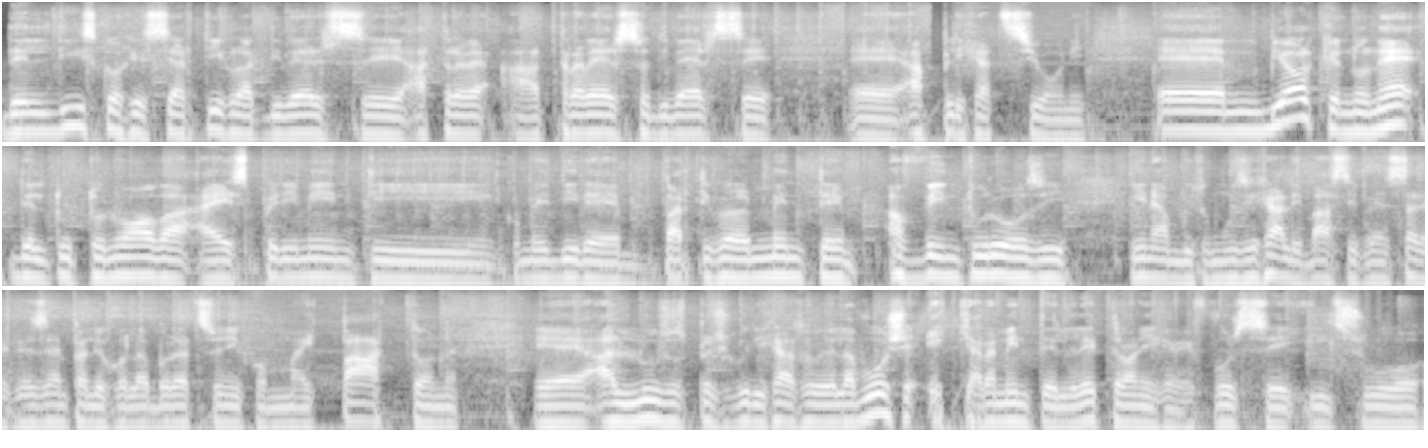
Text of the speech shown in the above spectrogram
del disco che si articola diverse- attra- attraverso diverse eh, applicazioni. Ehm, Bjork non è del tutto nuova a esperimenti, come dire, particolarmente avventurosi in ambito musicale, basti pensare per esempio alle collaborazioni con Mike Patton, eh, all'uso spregiudicato del della voce e chiaramente l'elettronica che forse il suo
